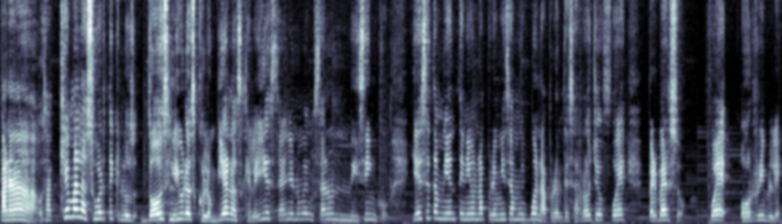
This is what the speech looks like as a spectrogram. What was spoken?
para nada. O sea, qué mala suerte que los dos libros colombiaos que leí este año no me gustaron ni cinco. Y este también tenía una premisa muy buena, pero el desarrollo fue perverso, fue horrible.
